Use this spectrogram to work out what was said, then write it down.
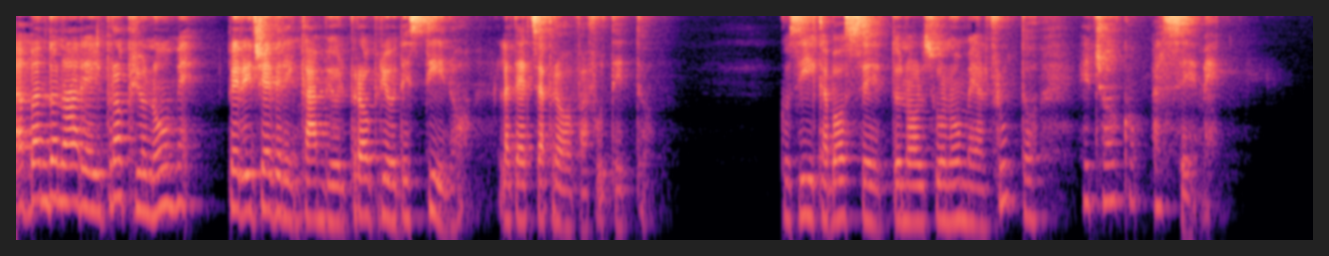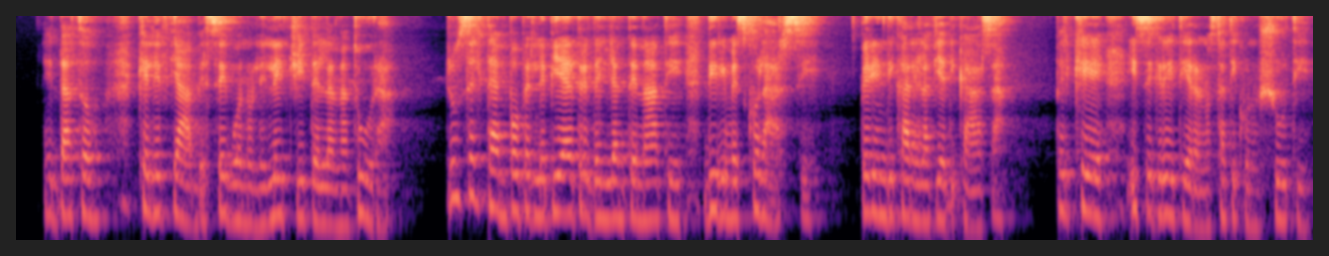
Abbandonare il proprio nome per ricevere in cambio il proprio destino, la terza prova fu detto. Così Cabosse donò il suo nome al frutto e Gioco al seme. E dato che le fiabe seguono le leggi della natura, giunse il tempo per le pietre degli antenati di rimescolarsi, per indicare la via di casa, perché i segreti erano stati conosciuti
